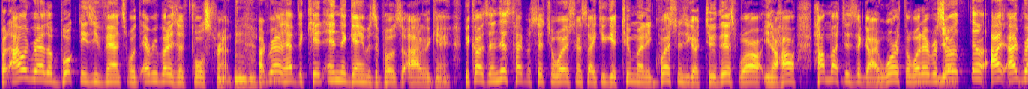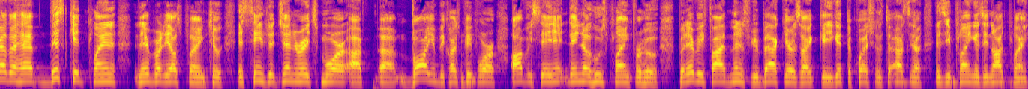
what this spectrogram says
But I would rather book these events with everybody's at full strength. Mm-hmm. I'd rather have the kid in the game as opposed to out of the game. Because in this type of situation, it's like you get too many questions. You got to this. Well, you know how how much is the guy worth or whatever. So yeah. I, would rather have this kid playing and everybody else playing too. It seems it generates more uh, uh, volume because mm-hmm. people are obviously they know who's playing for who. But every five minutes you're back there is like you get the questions to us. You know, is he playing? Is he not playing?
